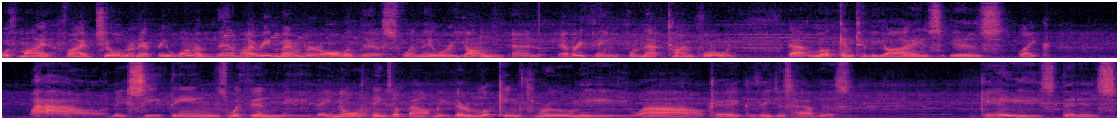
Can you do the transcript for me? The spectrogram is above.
with my five children, every one of them, I remember all of this when they were young and everything from that time forward. That look into the eyes is like, wow, they see things within me. They know things about me. They're looking through me. Wow, okay, because they just have this gaze that is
